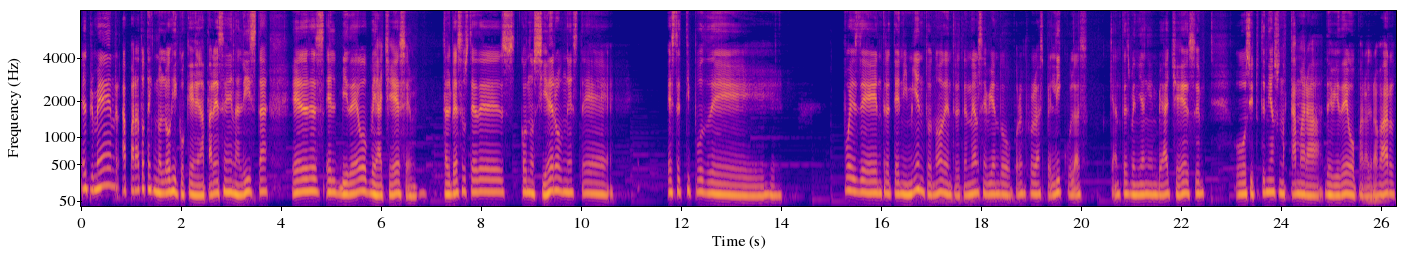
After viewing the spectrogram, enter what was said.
El primer aparato tecnológico que aparece en la lista es el video VHS. Tal vez ustedes conocieron este este tipo de pues de entretenimiento, ¿no? De entretenerse viendo, por ejemplo, las películas que antes venían en VHS o si tú tenías una cámara de video para grabar,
